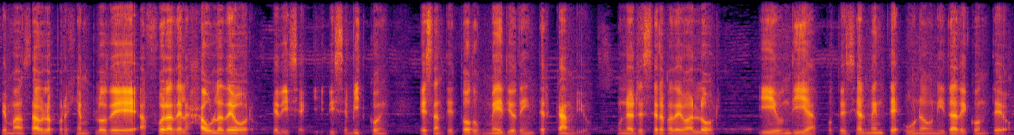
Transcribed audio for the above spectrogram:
¿Qué más? Habla, por ejemplo, de afuera de la jaula de oro, que dice aquí. Dice, Bitcoin es ante todo un medio de intercambio, una reserva de valor y un día potencialmente una unidad de conteo,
